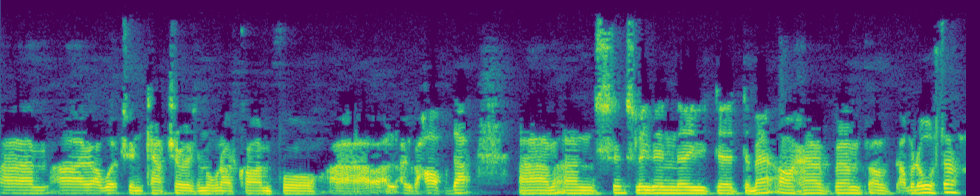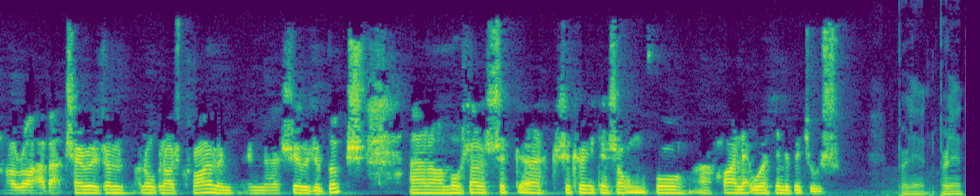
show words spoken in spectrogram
Um, I, I, worked in counter-terrorism and organised crime for uh, over half of that. Um, and since leaving the, the, the Met, I have, um, I'm an author. I write about terrorism and organised crime in, in, a series of books. And I'm also a sec- uh, security consultant for uh, high net worth individuals. Brilliant, brilliant.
